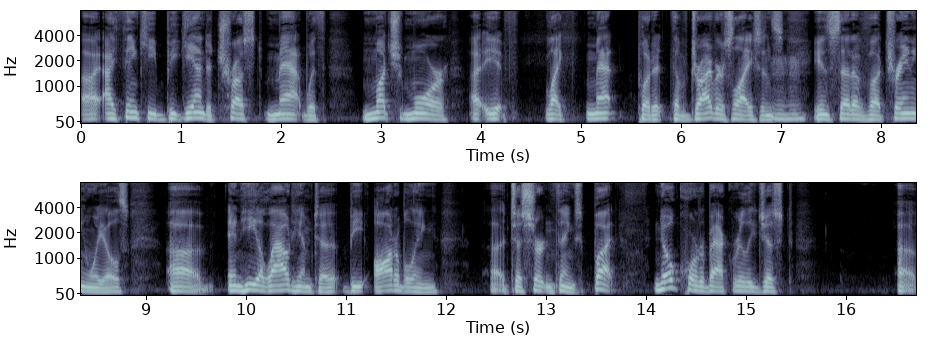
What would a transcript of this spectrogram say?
I, I think he began to trust Matt with much more, uh, if like Matt put it, the driver's license instead of uh, training wheels, uh, and he allowed him to be audibling uh, to certain things, but no quarterback really just uh,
